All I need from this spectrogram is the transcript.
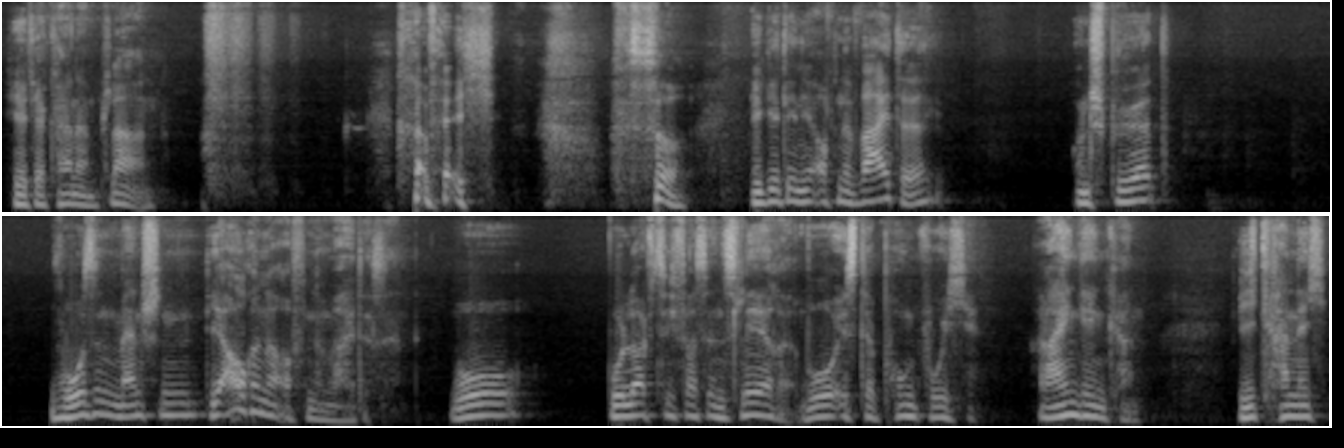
hier hat ja keiner einen Plan. Aber ich, so, ihr geht in die offene Weite und spürt, wo sind Menschen, die auch in der offenen Weite sind? Wo, wo läuft sich was ins Leere? Wo ist der Punkt, wo ich reingehen kann? Wie kann ich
